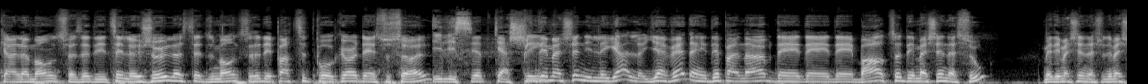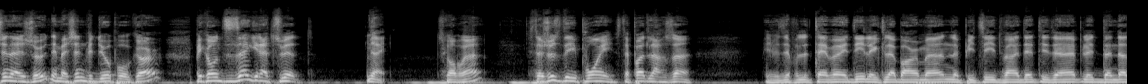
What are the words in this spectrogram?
quand le monde se faisait des... Tu sais, le jeu, là, c'était du monde qui se faisait des parties de poker dans les sous-sols. Illicite, caché. Puis des machines illégales. là. Il y avait dans les dépanneurs, dans, dans, dans les bars, tout ça, des machines à sous. Mais des machines à sous, des machines à jeu, des machines vidéo poker, mais qu'on disait gratuites. Ouais. Tu comprends? C'était juste des points, c'était pas de l'argent. Mais je veux dire, fallait t'avais un deal avec le barman, là, puis il te vendait tes dents, puis là, il te donnait...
